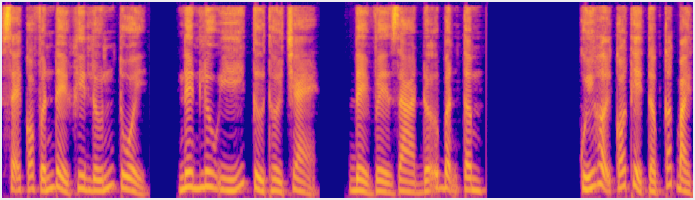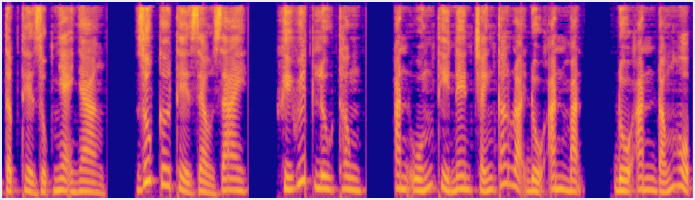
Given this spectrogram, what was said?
sẽ có vấn đề khi lớn tuổi, nên lưu ý từ thời trẻ để về già đỡ bận tâm. Quý hợi có thể tập các bài tập thể dục nhẹ nhàng, giúp cơ thể dẻo dai, khí huyết lưu thông. Ăn uống thì nên tránh các loại đồ ăn mặn, đồ ăn đóng hộp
